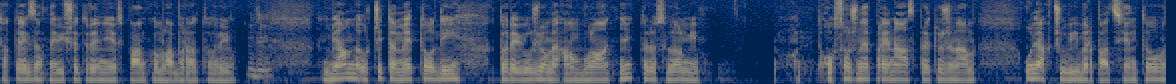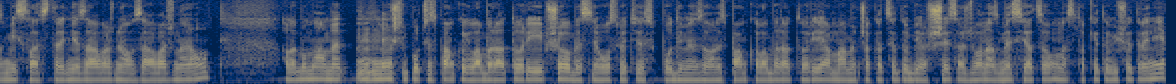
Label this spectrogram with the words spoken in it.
a to exaktné vyšetrenie je v spánkom laboratóriu. Mm-hmm. Máme určité metódy, ktoré využívame ambulantne, ktoré sú veľmi osožné pre nás, pretože nám uľahčujú výber pacientov v zmysle stredne závažného a závažného lebo máme menší počet spánkových laboratórií. Všeobecne vo svete sú poddimenzované spánkové laboratória. Máme čakacie doby až 6 až 12 mesiacov na takéto vyšetrenie.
